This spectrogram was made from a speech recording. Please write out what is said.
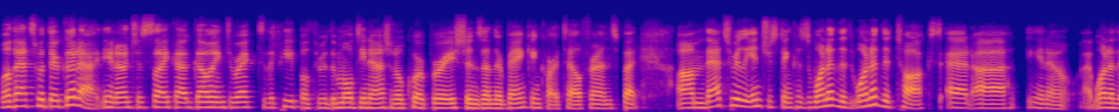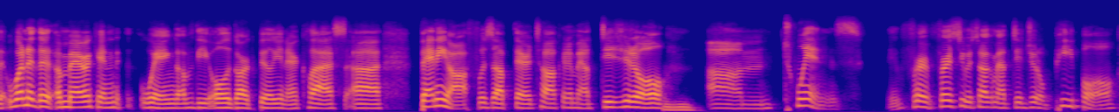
Well, that's what they're good at, you know, just like uh, going direct to the people through the multinational corporations and their banking cartel friends. But um, that's really interesting because one of the one of the talks at uh, you know one of the one of the American wing of the oligarch billionaire class, uh, Benioff was up there talking about digital mm-hmm. um, twins. For first, he was talking about digital people,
